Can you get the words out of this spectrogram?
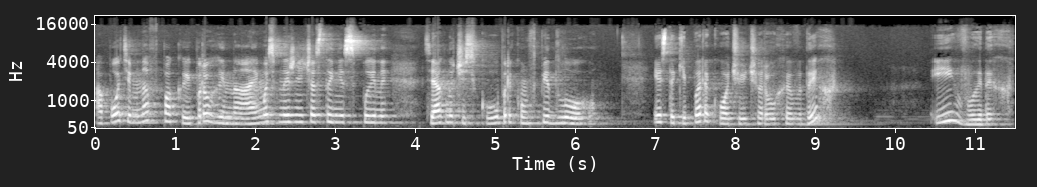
а потім навпаки прогинаємось в нижній частині спини, тягнучись куприком в підлогу. І ось такі перекочуючі рухи вдих і видих.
